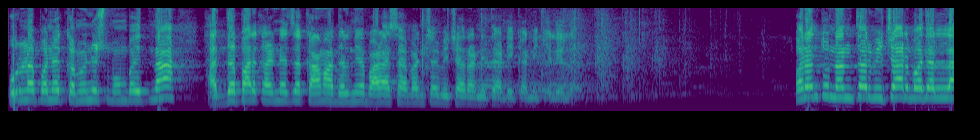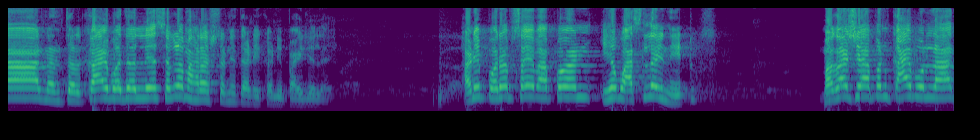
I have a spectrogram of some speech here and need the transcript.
पूर्णपणे कम्युनिस्ट मुंबईतना हद्दपार करण्याचं काम आदरणीय बाळासाहेबांच्या विचारांनी त्या ठिकाणी केलेलं आहे. परंतु नंतर विचार बदलला नंतर काय बदलले सगळं महाराष्ट्राने त्या ठिकाणी पाहिलेलं आहे. आणि परब साहेब आपण हे वाचलंय नीट. मगाशी आपण काय बोललात?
